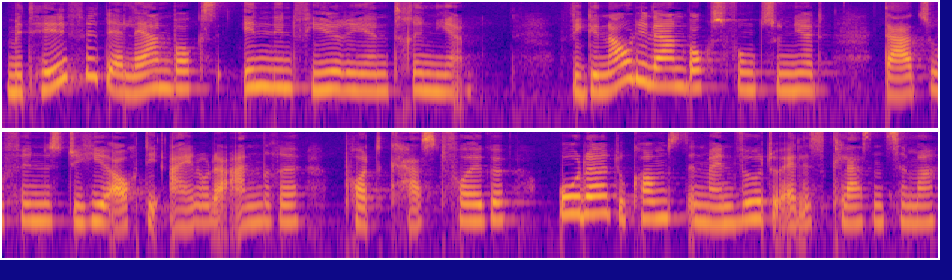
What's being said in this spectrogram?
mit Hilfe der Lernbox in den Ferien trainieren. Wie genau die Lernbox funktioniert, dazu findest du hier auch die ein oder andere Podcast-Folge oder du kommst in mein virtuelles Klassenzimmer.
